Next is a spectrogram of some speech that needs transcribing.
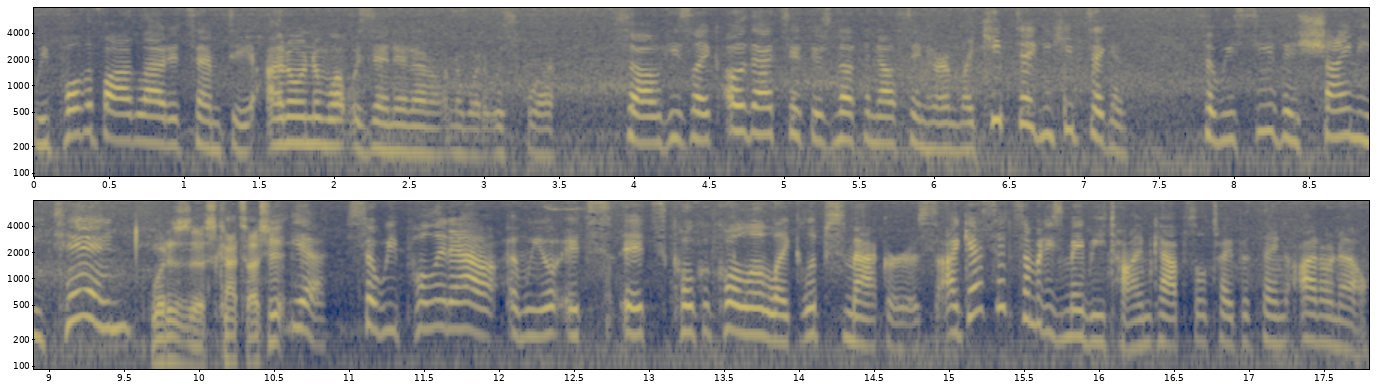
we pull the bottle out. It's empty. I don't know what was in it. I don't know what it was for. So he's like, "Oh, that's it. There's nothing else in here." I'm like, "Keep digging, keep digging." So we see this shiny tin what is this? Can I touch it? yeah. So we pull it out and we it's it's Coca-Cola like lip smackers. I guess it's somebody's maybe time capsule type of thing. I don't know.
